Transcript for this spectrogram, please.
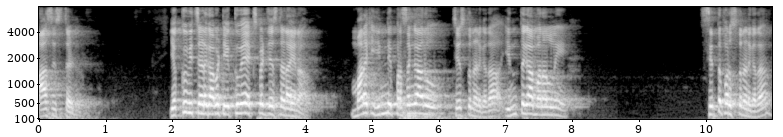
ఆశిస్తాడు. ఎక్కువ ఇచ్చాడు కాబట్టి ఎక్కువే ఎక్స్పెక్ట్ చేస్తాడు ఆయన. మనకి ఇన్ని ప్రసంగాలు చేస్తున్నాడు కదా ఇంతగా మనల్ని సిద్ధపరుస్తున్నాడు కదా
